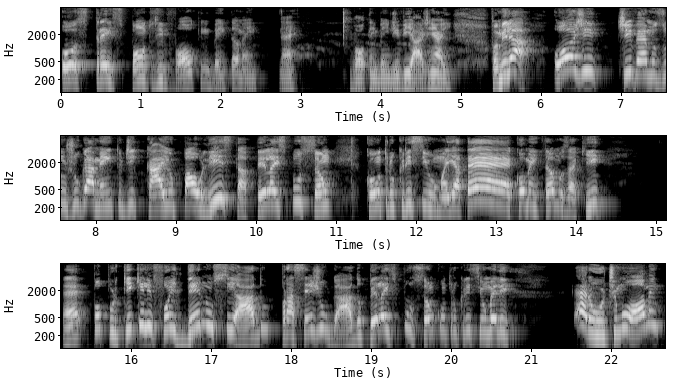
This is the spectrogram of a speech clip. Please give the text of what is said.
os três pontos e voltem bem também, né? Voltem bem de viagem aí. Família, hoje tivemos o julgamento de Caio Paulista pela expulsão contra o Criciúma. E até comentamos aqui, é, pô, por que, que ele foi denunciado para ser julgado pela expulsão contra o Criciúma? Ele era o último homem,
